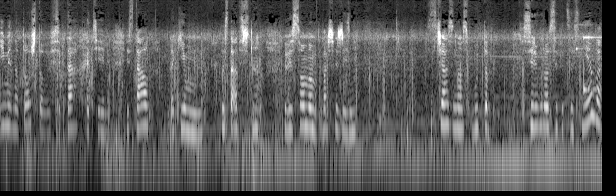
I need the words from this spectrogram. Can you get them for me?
именно то, что вы всегда хотели и стал таким достаточно весомым в вашей жизни. Сейчас у нас будто серебро сыпется с неба.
